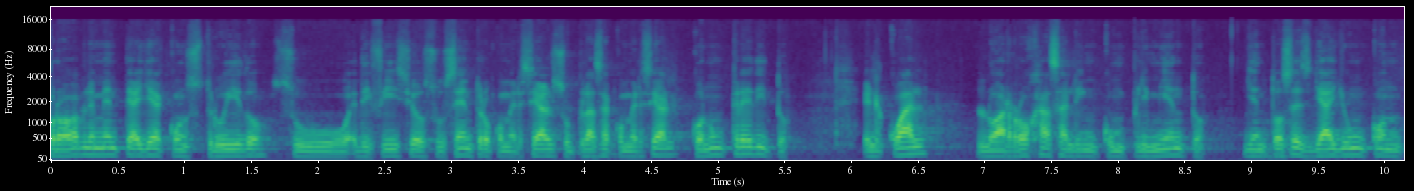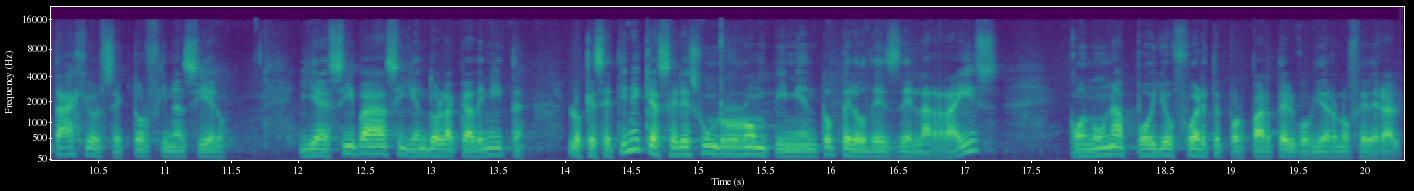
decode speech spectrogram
probablemente haya construido su edificio, su centro comercial, su plaza comercial con un crédito, el cual lo arrojas al incumplimiento y entonces ya hay un contagio al sector financiero y así va siguiendo la cadenita. Lo que se tiene que hacer es un rompimiento, pero desde la raíz, con un apoyo fuerte por parte del gobierno federal,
